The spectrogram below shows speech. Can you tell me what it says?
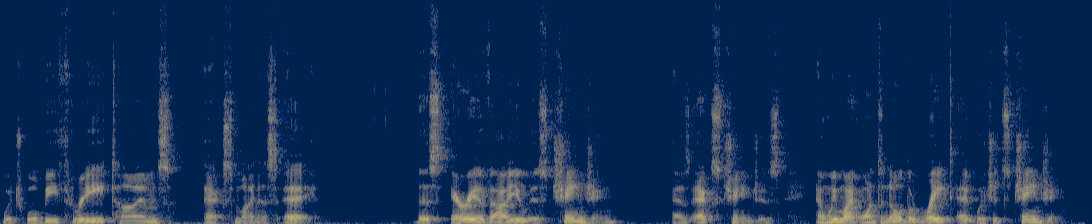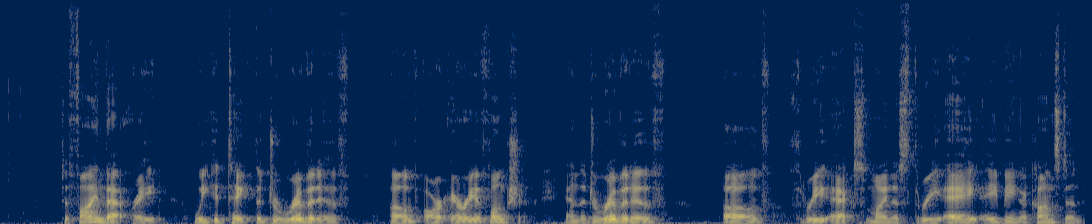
which will be 3 times x minus a. This area value is changing as x changes, and we might want to know the rate at which it's changing. To find that rate, we could take the derivative of our area function, and the derivative of 3x minus 3a, a being a constant,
